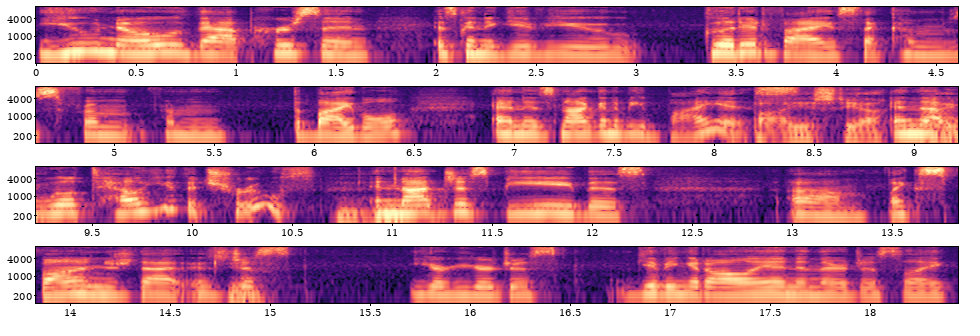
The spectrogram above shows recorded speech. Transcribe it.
you know that person is going to give you good advice that comes from from the Bible and is not going to be biased. Biased, yeah, And that right. Mm-hmm. will tell you the truth and not just be this um like sponge that is Yeah. just you're you're just giving it all in and they're just like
